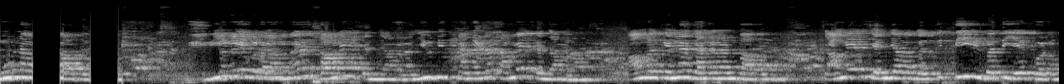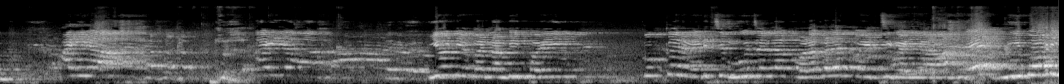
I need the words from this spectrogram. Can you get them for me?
மூணாவது. விபிஎஸ் வராம சமையல் செஞ்சாங்களா? யூடியூப் சேனல்ல சமையல் செஞ்சாங்களா? அவங்களுக்கு என்ன தண்டனைன்னு பார்ப்போம். சமையல் செஞ்சவங்களுக்கு தீ விபத்து ஏற்படும். ஐயா! ஐயா! யூடியூபர் நம்பி போய் குக்கர் வெடிச்சு மூஞ்செல்லாம் கொலகலன்னு போயிடுச்சுங்க ஐயா நீ போடி.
